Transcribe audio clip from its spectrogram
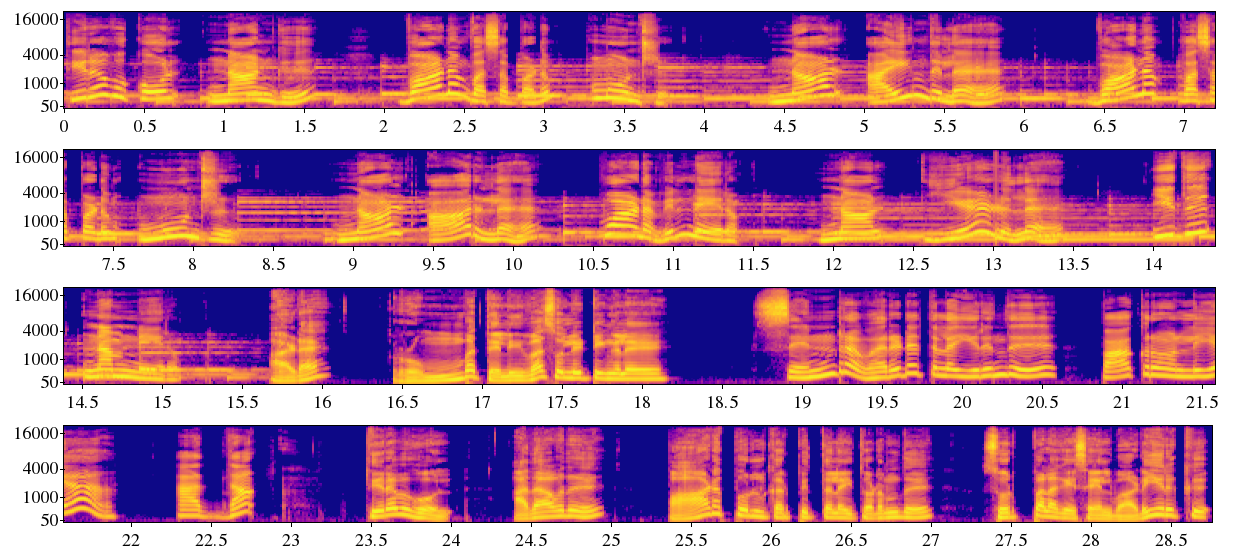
திறவுகோல் நான்கு வானம் வசப்படும் மூன்று. நாள் ஐந்துல வானம் வசப்படும் மூன்று. நாள் ஆறுல வானவில் நேரம். நாள் ஏழுல இது நம் நேரம். அட ரொம்ப தெளிவா சொல்லிட்டீங்களே. சென்ற வருடத்துல இருந்து பார்க்கறோம் இல்லையா? அதான். திறவுகோல் அதாவது பாடப்பொருள் கற்பித்தலை தொடர்ந்து சொற்பலகை செயல்பாடு இருக்கு.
